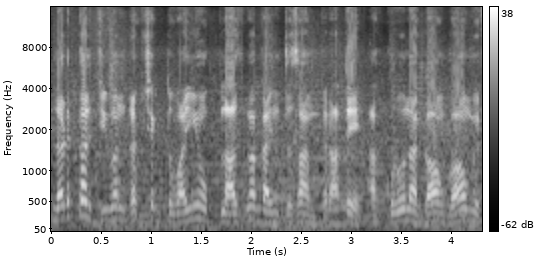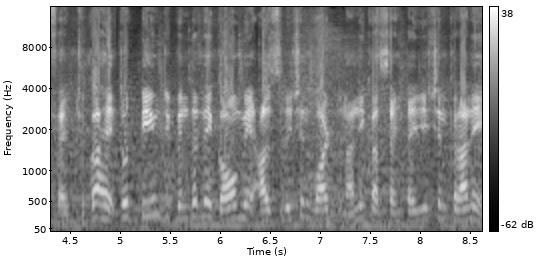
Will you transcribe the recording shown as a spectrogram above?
लड़कर जीवन रक्षक दवाइयों, प्लाज्मा का इंतज़ाम कराते। अब कोरोना गाँव गाँव में फैल चुका है तो टीम दीपेंद्र ने गाँव में आइसोलेशन वार्ड बनाने का सैनिटाइजेशन कराने,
